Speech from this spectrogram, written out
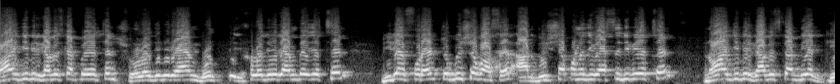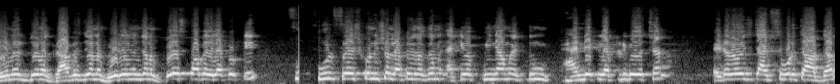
নয় জিবির গ্রাফিক্স কার্ড পেয়ে যাচ্ছেন, ষোলো জিবি র্যাম ষোলো জিবি র্যাম পেয়ে যাচ্ছেন ডিডিআর ফোর এর চব্বিশশো বাসের আর দুইশো ছাপ্পান্ন জিবি এসএসডি পেয়ে যাচ্ছেন, নয় জিবির গ্রাফিক্স কার্ড দিয়ে গেমের জন্য গ্রাফিক্স জন্য ভিডিও জন্য বেস্ট পাবে ল্যাপটপটি ফুল ফ্রেশ কন্ডিশন ল্যাপটপ একদম, একেবারে প্রিমিয়াম একদম হ্যান্ডি একটি ল্যাপটপ পেয়ে যাচ্ছেন। এটা রয়েছে type C charger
